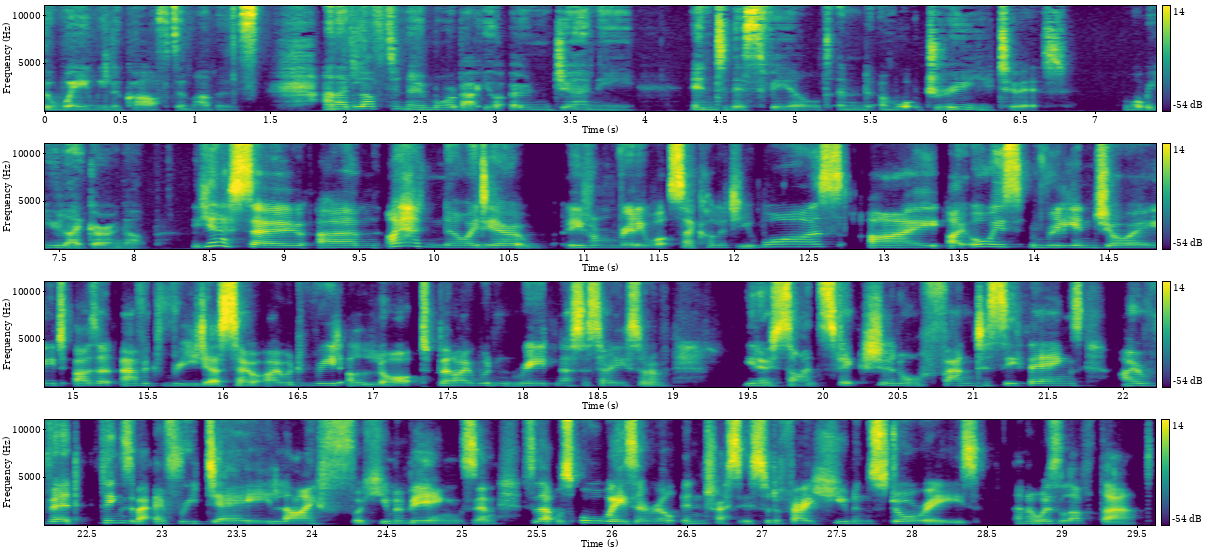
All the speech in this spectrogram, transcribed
the way we look after mothers. And I'd love to know more about your own journey into this field and, and what drew you to it. What were you like growing up? yeah so um, i had no idea even really what psychology was i i always really enjoyed i was an avid reader so i would read a lot but i wouldn't read necessarily sort of you know, science fiction or fantasy things. I read things about everyday life for human beings. And so that was always a real interest, is sort of very human stories. And I always loved that.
